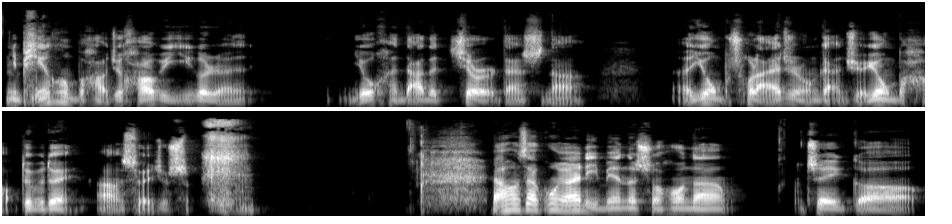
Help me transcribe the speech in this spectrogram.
你平衡不好，就好比一个人有很大的劲儿，但是呢，呃，用不出来这种感觉，用不好，对不对啊？所以就是，然后在公园里面的时候呢，这个。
